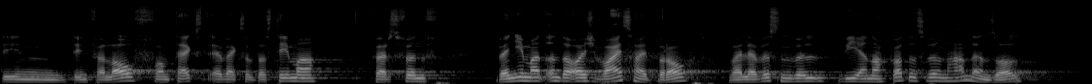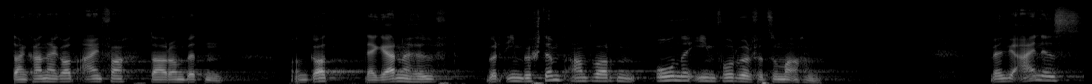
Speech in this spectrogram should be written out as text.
den, den Verlauf vom Text, er wechselt das Thema. Vers 5. Wenn jemand unter euch Weisheit braucht, weil er wissen will, wie er nach Gottes Willen handeln soll, dann kann er Gott einfach darum bitten. Und Gott, der gerne hilft, wird ihm bestimmt antworten, ohne ihm Vorwürfe zu machen. Wenn wir eines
